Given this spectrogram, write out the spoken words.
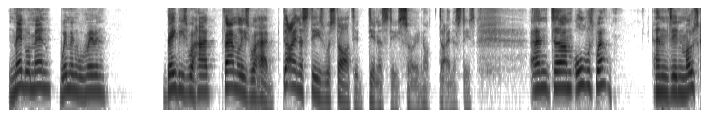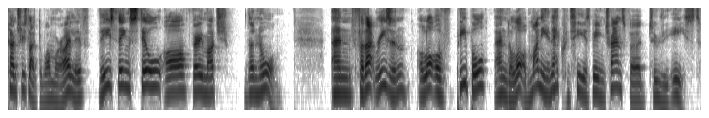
Men were men, women were women, Babies were had, families were had, dynasties were started. Dynasties, sorry, not dynasties. And um, all was well. And in most countries, like the one where I live, these things still are very much the norm. And for that reason, a lot of people and a lot of money and equity is being transferred to the East.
